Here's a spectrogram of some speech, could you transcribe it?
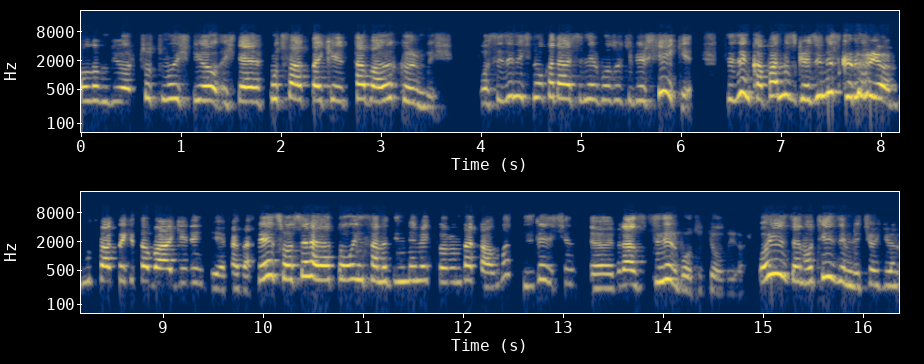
Oğlum diyor tutmuş diyor işte mutfaktaki tabağı kırmış. O sizin için o kadar sinir bozucu bir şey ki. Sizin kafanız gözünüz kırılıyor mutfaktaki tabağa gelinceye kadar. Ve sosyal hayatta o insanı dinlemek zorunda kalmak bizler için e, biraz sinir bozucu oluyor. O yüzden otizmli çocuğun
